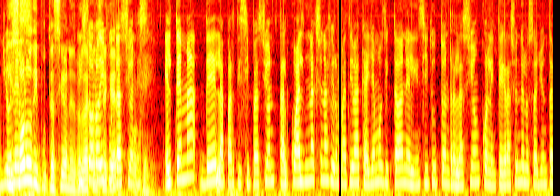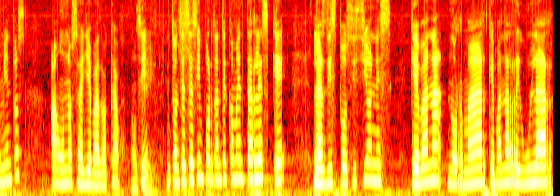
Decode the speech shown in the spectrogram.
yo y solo diputaciones, ¿verdad? Y solo diputaciones. El tema de la participación, tal cual, una acción afirmativa que hayamos dictado en el instituto en relación con la integración de los ayuntamientos, aún no se ha llevado a cabo. ¿sí? Entonces es importante comentarles que las disposiciones que van a normar, que van a regular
